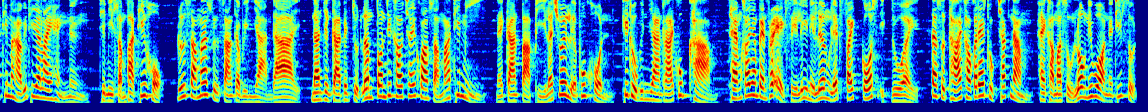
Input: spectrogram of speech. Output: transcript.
ทย์ที่มหาวิทยาลัยแห่งหนึ่ง ที่มีสัมผัสที่ 6 หรือสามารถสื่อสารกับวิญญาณได้ นั่นจึงกลายเป็นจุดเริ่มต้นที่เขาใช้ความสามารถที่มี ในการปราบผีและช่วยเหลือผู้คน ที่ถูกวิญญาณร้ายคุกคาม แถมเขายังเป็นพระเอกซีรีส์ในเรื่อง Let Fight Ghost อีกด้วย แต่สุดท้ายเขาก็ได้ถูกชักนำให้เข้ามาสู่โลกนิวรณ์ในที่สุด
